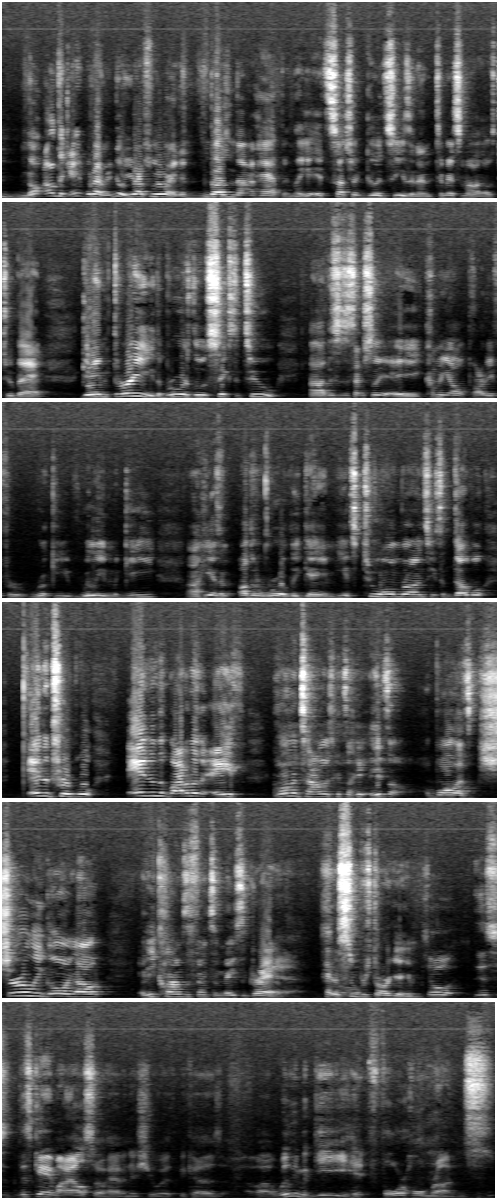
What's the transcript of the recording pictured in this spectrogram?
No, I don't think any- whatever. No, you're absolutely right. It does not happen. Like it's such a good season, and to miss him out, that was too bad. Game three, the Brewers lose six to two. Uh, this is essentially a coming out party for rookie Willie McGee. Uh, he has an otherworldly game. He hits two home runs. He's a double and a triple, and in the bottom of the eighth, Gorman Thomas hits a hits a, a ball that's surely going out, and he climbs the fence and makes the grab. Yeah. Had So- a superstar game. So this this game I also have an issue with because uh, Willie McGee hit four home runs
